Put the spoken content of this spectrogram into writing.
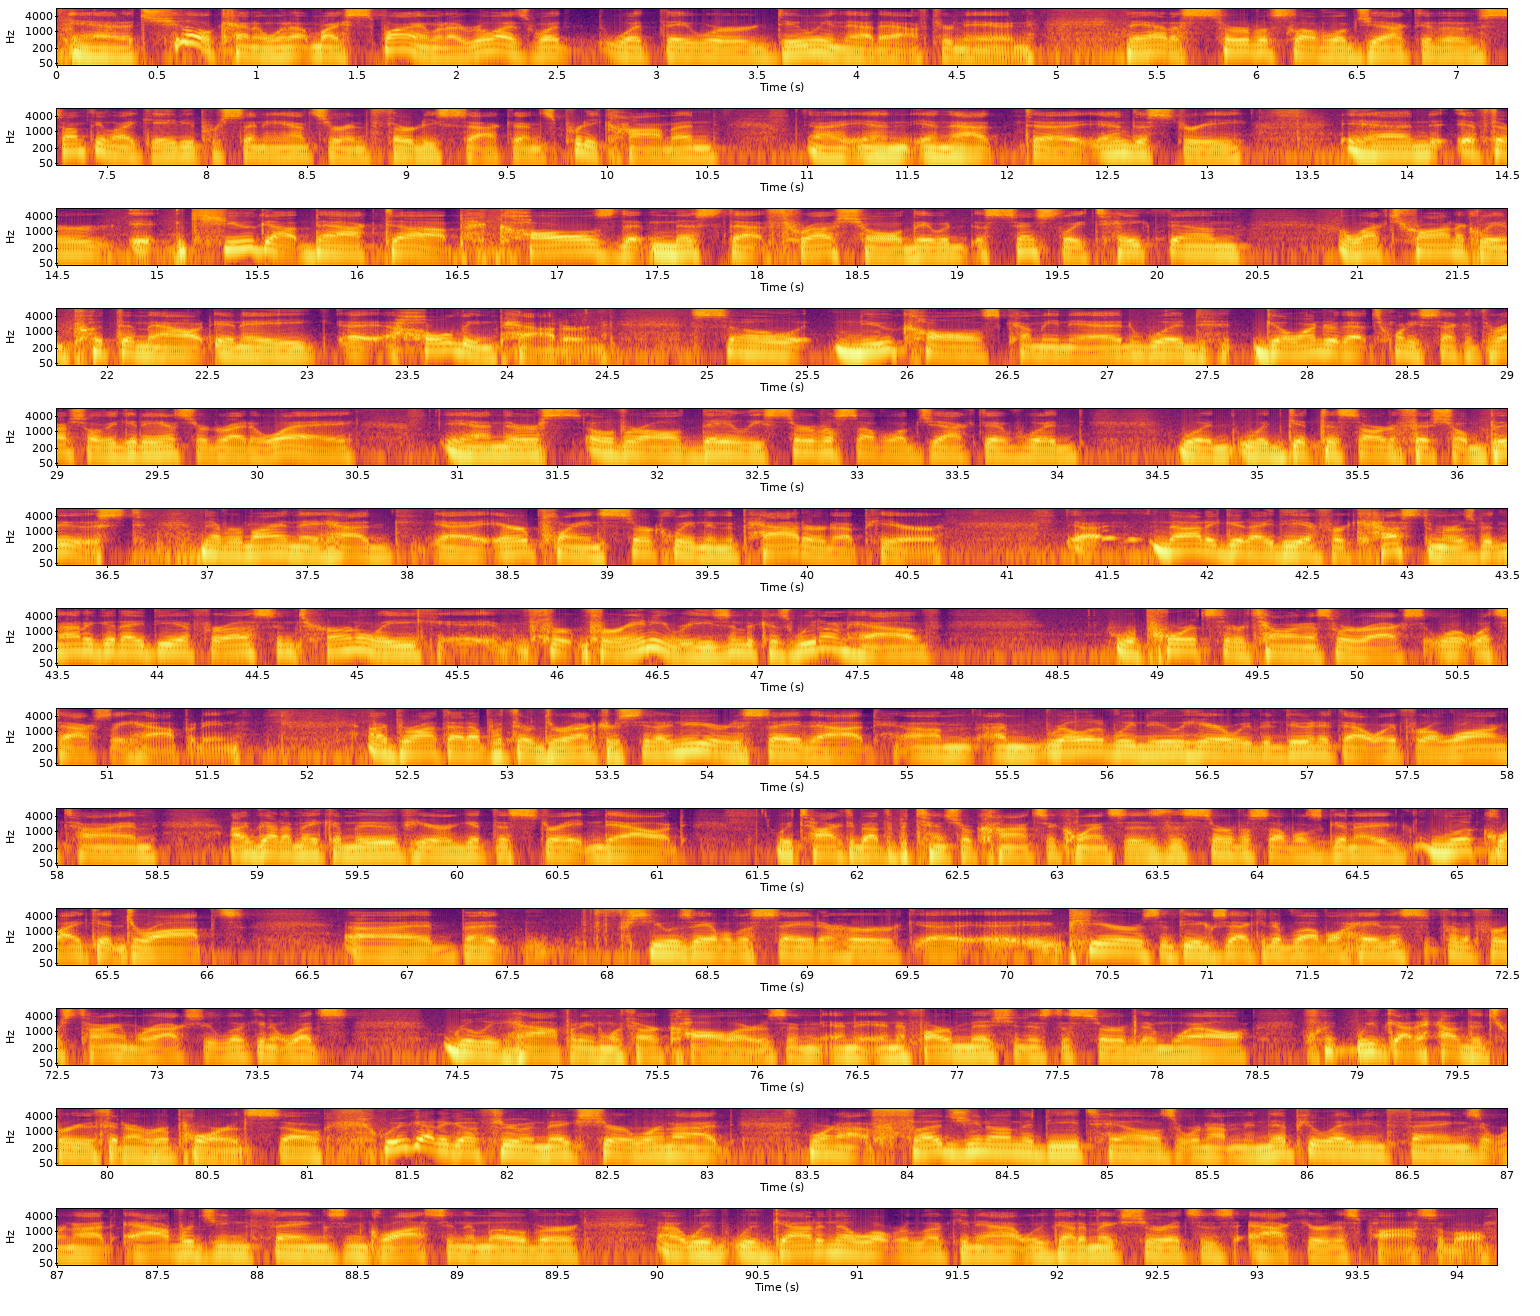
And a chill kind of went up my spine when I realized what, what they were doing that afternoon. They had a service level objective of something like 80% answer in 30 seconds pretty common uh, in, in that uh, industry. And if their queue got backed up, calls that missed that threshold, they would essentially take them electronically and put them out in a, a, holding pattern. So new calls coming in would go under that 20 second threshold, they get answered right away, and their overall daily service level objective would would would get this artificial boost. Never mind, they had uh, airplanes circling in the pattern up here. Uh, not a good idea for customers, but not a good idea for us internally uh, for, for any reason because we don't have reports that are telling us what what's actually happening. I brought that up with their director. Said, I knew you were to say that. Um, I'm relatively new here. We've been doing it that way for a long time. I've got to make a move here and get this straightened out. We talked about the potential consequences. The service level is going to look like it dropped uh, but she was able to say to her uh, peers at the executive level, hey, this is for the first time we're actually looking at what's really happening with our callers. And, and, and if our mission is to serve them well, we've got to have the truth in our reports. So we've got to go through and make sure we're not, we're not fudging on the details, that we're not manipulating things, that we're not averaging things and glossing them over. Uh, we've, we've got to know what we're looking at. We've got to make sure it's as accurate as possible.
